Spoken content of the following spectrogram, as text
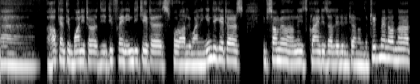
uh, how can they monitor the different indicators for early warning indicators, if someone is client is already returned on the treatment or not.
